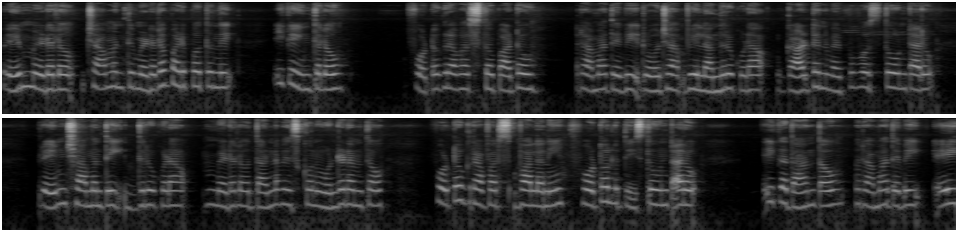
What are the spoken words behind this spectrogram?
ప్రేమ్ మెడలో చామంతి మెడలో పడిపోతుంది. ఇక ఇంతలో ఫోటోగ్రాఫర్స్తో పాటు రామాదేవి రోజా వీళ్ళందరూ కూడా గార్డెన్ వైపు వస్తూ ఉంటారు. ప్రేమ్ చామంతి ఇద్దరు కూడా మెడలో దండ వేసుకొని ఉండడంతో ఫోటోగ్రాఫర్స్ వాళ్ళని ఫోటోలు తీస్తూ ఉంటారు. ఇక దాంతో రమాదేవి ఏ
